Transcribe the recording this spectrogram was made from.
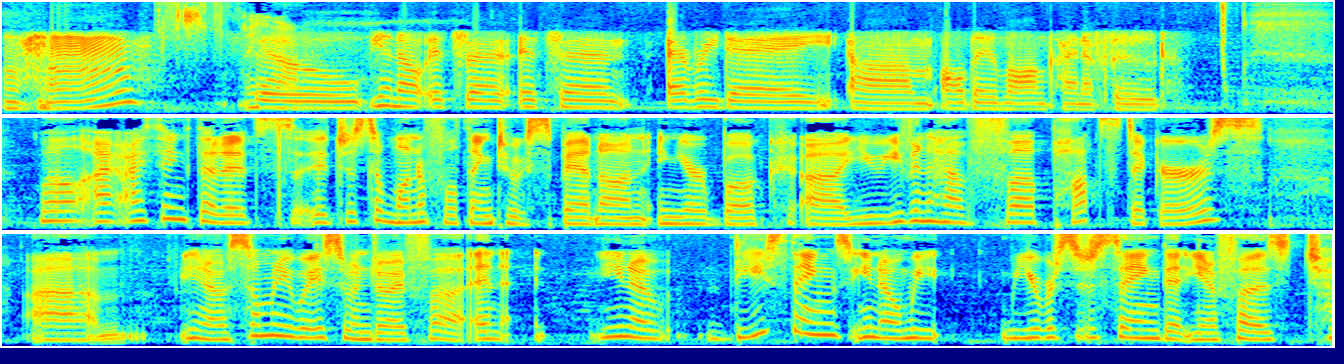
Mm-hmm. So you know, it's a it's an everyday, um, all day long kind of food. Well, I, I think that it's it's just a wonderful thing to expand on in your book. Uh, you even have uh, pot stickers. Um, you know, so many ways to enjoy pho, and you know these things. You know, we you were just saying that you know pho is ch-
